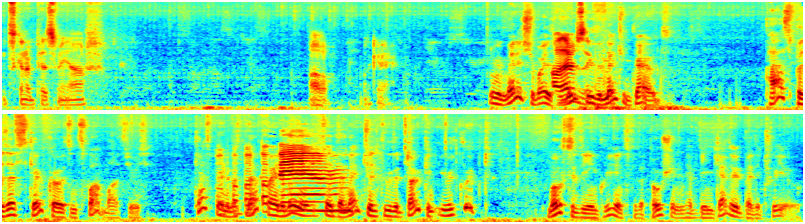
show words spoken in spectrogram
it's gonna piss me off. Oh, okay. We managed to raise Oh, oh, there's through a- the mentioned crowds. Past possessed scarecrows and swamp monsters. Casper must not find a way inside the mansion through the dark and eerie crypt. Most of the ingredients for the potion have been gathered by the trio.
